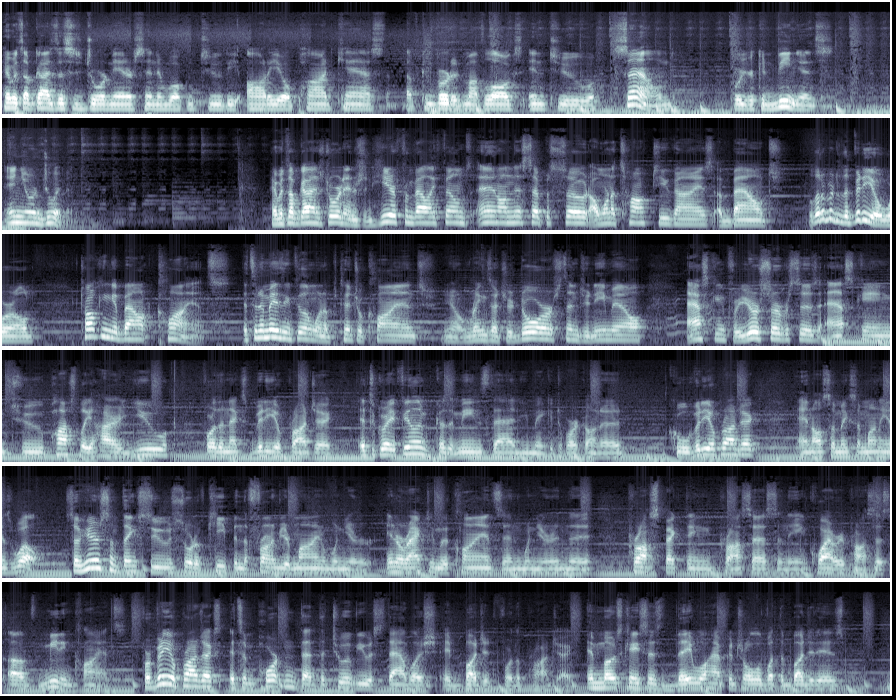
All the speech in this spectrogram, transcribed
Hey, what's up, guys? This is Jordan Anderson, and welcome to the audio podcast. I've converted my vlogs into sound for your convenience and your enjoyment. Hey, what's up, guys? Jordan Anderson here from Valley Films, and on this episode, I want to talk to you guys about a little bit of the video world, talking about clients. It's an amazing feeling when a potential client, you know, rings at your door, sends you an email, asking for your services, asking to possibly hire you for the next video project. It's a great feeling because it means that you may get to work on a cool video project and also make some money as well. So here's some things to sort of keep in the front of your mind when you're interacting with clients and when you're in the prospecting process and the inquiry process of meeting clients. For video projects, it's important that the two of you establish a budget for the project. In most cases, they will have control of what the budget is,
